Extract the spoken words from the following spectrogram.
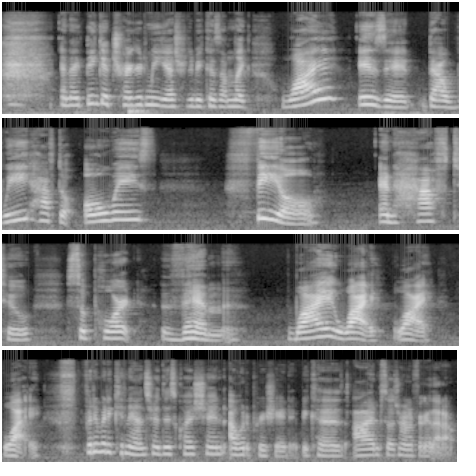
And I think it triggered me yesterday because I'm like, why is it that we have to always feel and have to support them. Why? Why? Why? Why? If anybody can answer this question, I would appreciate it because I'm still trying to figure that out.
